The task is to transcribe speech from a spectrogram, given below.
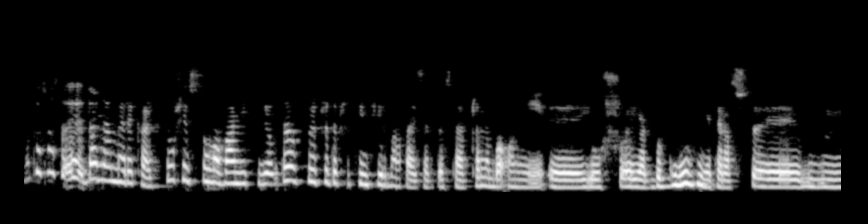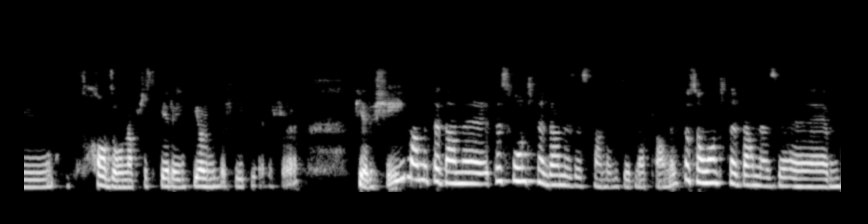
No to są e, dane amerykańskie, to już jest sumowanie chwilowe, to przede wszystkim firma Pfizer dostarcza, no bo oni już jakby głównie teraz wchodzą na wszystkie rynki, oni weszli pierwszy, pierwsi i mamy te dane, to jest łączne dane ze Stanów Zjednoczonych, to są łączne dane ze E,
